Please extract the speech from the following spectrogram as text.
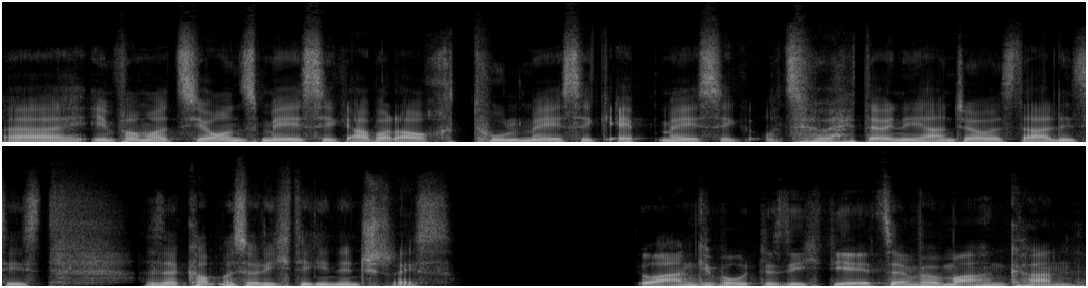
äh, informationsmäßig, aber auch toolmäßig, appmäßig und so weiter, wenn ich anschaue, was da alles ist. Also da kommt man so richtig in den Stress. Ja, Angebote, die ich dir jetzt einfach machen kann.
